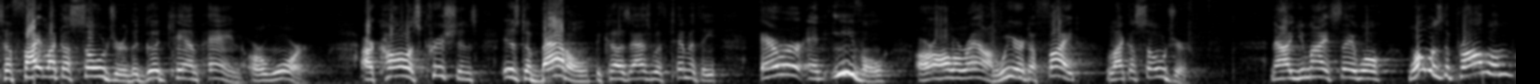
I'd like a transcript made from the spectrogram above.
To fight like a soldier, the good campaign or war. Our call as Christians is to battle because, as with Timothy, error and evil are all around. We are to fight like a soldier. Now, you might say, well, what was the problem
